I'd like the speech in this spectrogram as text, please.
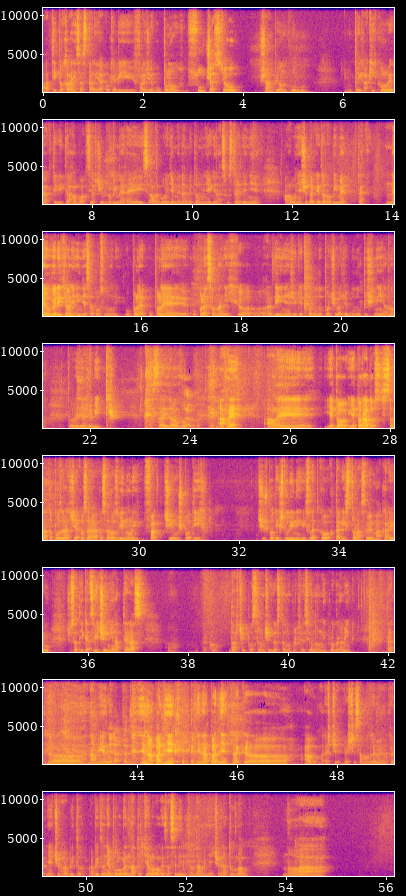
A títo chalani sa stali ako keby fakt, že úplnou súčasťou šampión klubu. Pri akýchkoľvek aktivitách alebo akciách, či už robíme race, alebo ideme, dajme tomu niekde na sústredenie, alebo niečo takéto robíme, tak neuveriteľne inde sa posunuli. Úplne, úplne, úplne som na nich e, hrdý, nie, že keď to budú počúvať, že budú pyšní, áno, to vedia, že by stali za ucho. Ale, ale je, to, je to radosť sa na to pozerať, či ako sa, ako sa rozvinuli. Fakt, či už po tých či už po tých študijných výsledkoch takisto na sebe makajú, čo sa týka cvičenia. Teraz ako darček pod stromček dostanú profesionálny programming tak uh, na mieru. Nenapadne. Nenapadne, nenapadne tak uh, a ešte, ešte samozrejme okrem niečoho, aby to, aby to nebolo len na to telo, ale zase im tam dáme niečo aj na tú hlavu. No a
